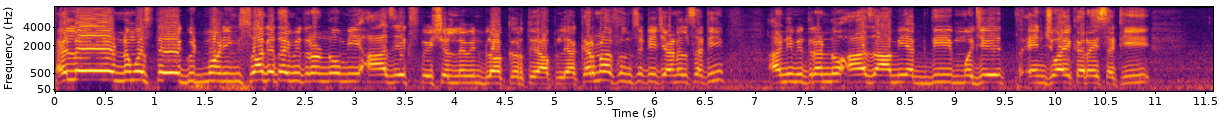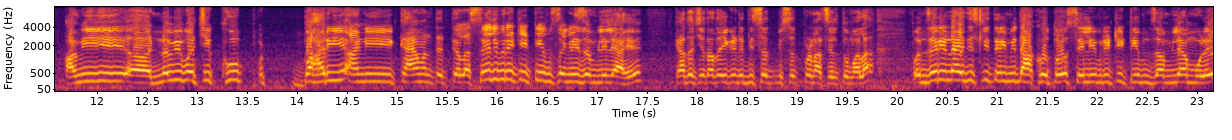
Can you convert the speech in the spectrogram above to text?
हॅलो नमस्ते गुड मॉर्निंग स्वागत आहे मित्रांनो. मी आज एक स्पेशल नवीन ब्लॉग करतोय आपल्या करमळा फिल्म सिटी चॅनलसाठी आणि मित्रांनो आज आम्ही अगदी मजेत एन्जॉय करायसाठी आम्ही नवी बच्ची खूप भारी आणि काय म्हणतात त्याला सेलिब्रिटी टीम सगळी जमलेली आहे. कदाचित आता इकडे दिसत दिसत पण असेल तुम्हाला. पण जरी नाही दिसली तरी मी दाखवतो सेलिब्रिटी टीम जमल्यामुळे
